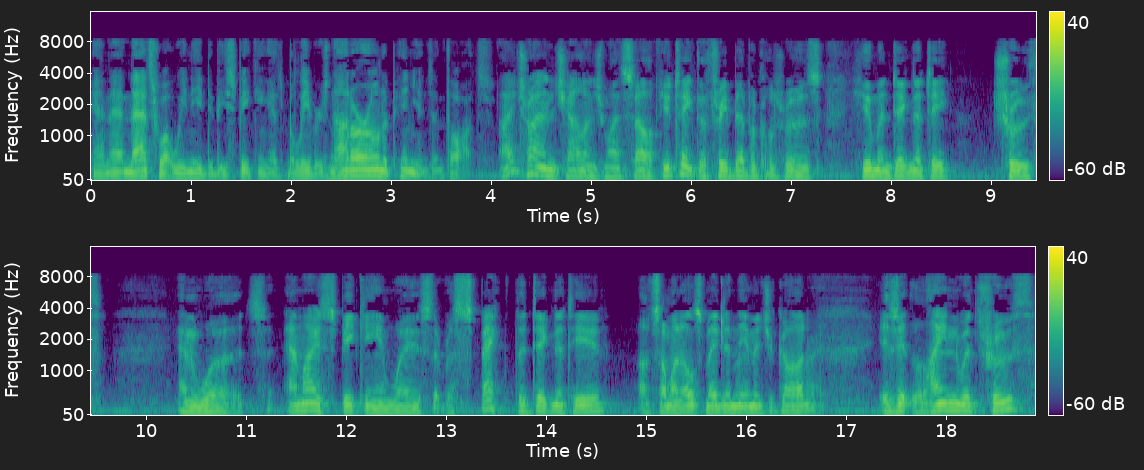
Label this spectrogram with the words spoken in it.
And, and that's what we need to be speaking as believers, not our own opinions and thoughts. I try and challenge myself. You take the three biblical truths human dignity, truth, and words? Am I speaking in ways that respect the dignity of someone else made in the image of God? Right. Is it lined with truth?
